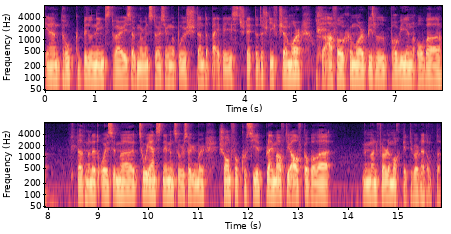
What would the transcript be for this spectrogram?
einen Druck ein bisschen nimmst, weil ich sag mal, wenn du als junger Bursch dann dabei bist, steht da der Stift schon mal und du einfach mal ein bisschen probieren, aber dass man nicht alles immer zu ernst nehmen soll, sage ich mal, schon fokussiert bleiben auf die Aufgabe, aber wenn man einen Fehler macht, geht die Welt nicht unter.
